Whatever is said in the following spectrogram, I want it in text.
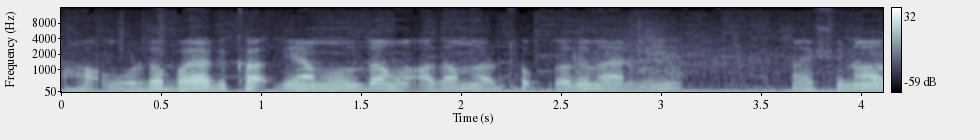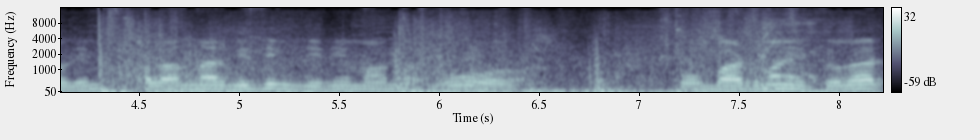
Ha, orada baya bir katliam oldu ama adamlar topladı mermiyi. Ben şunu alayım. Kalanlar bizim dediğim anda o bombardıman ediyorlar.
